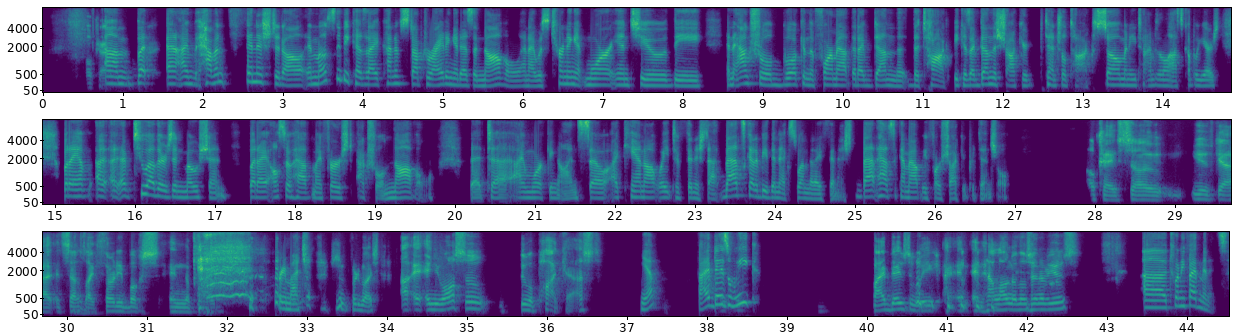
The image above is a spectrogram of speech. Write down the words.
Okay. Um, but and I haven't finished it all, and mostly because I kind of stopped writing it as a novel, and I was turning it more into the an actual book in the format that I've done the the talk because I've done the shock your potential talk so many times in the last couple years. But I have I, I have two others in motion but I also have my first actual novel that uh, I'm working on. So I cannot wait to finish that. That's got to be the next one that I finish. That has to come out before Shock Your Potential. Okay, so you've got it sounds like thirty books in the pretty much, pretty much, uh, and you also do a podcast. Yep, five days a week. Five days a week, and, and how long are those interviews? Uh, twenty-five minutes.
